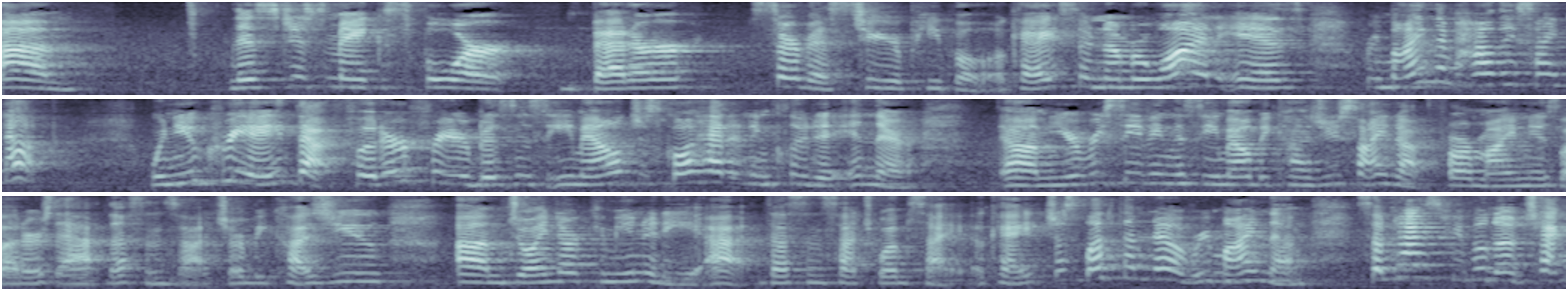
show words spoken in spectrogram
um, this just makes for better service to your people. Okay, so number one is remind them how they signed up. When you create that footer for your business email, just go ahead and include it in there. Um, you're receiving this email because you signed up for my newsletters at thus and such, or because you um, joined our community at thus and such website. Okay, just let them know, remind them. Sometimes people don't check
